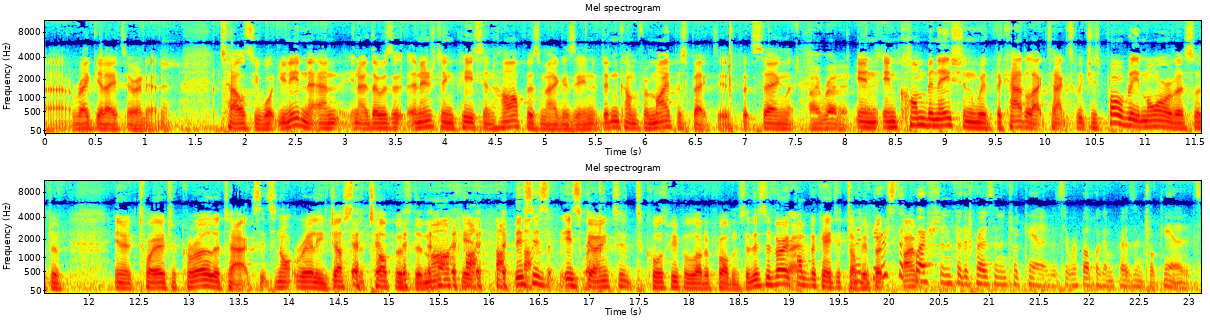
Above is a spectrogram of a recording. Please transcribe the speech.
uh, regulator, and it, and it tells you what you need in it. And you know, there was a, an interesting piece in Harper's Magazine. It didn't come from my perspective, but saying that I read it, in yes. in combination with the Cadillac tax, which is probably more of a sort of you know, Toyota Corolla tax. It's not really just the top of the market. This is, is going to, to cause people a lot of problems. So this is a very Right. complicated topic. But here's the I'm- question for the presidential candidates, the Republican presidential candidates.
